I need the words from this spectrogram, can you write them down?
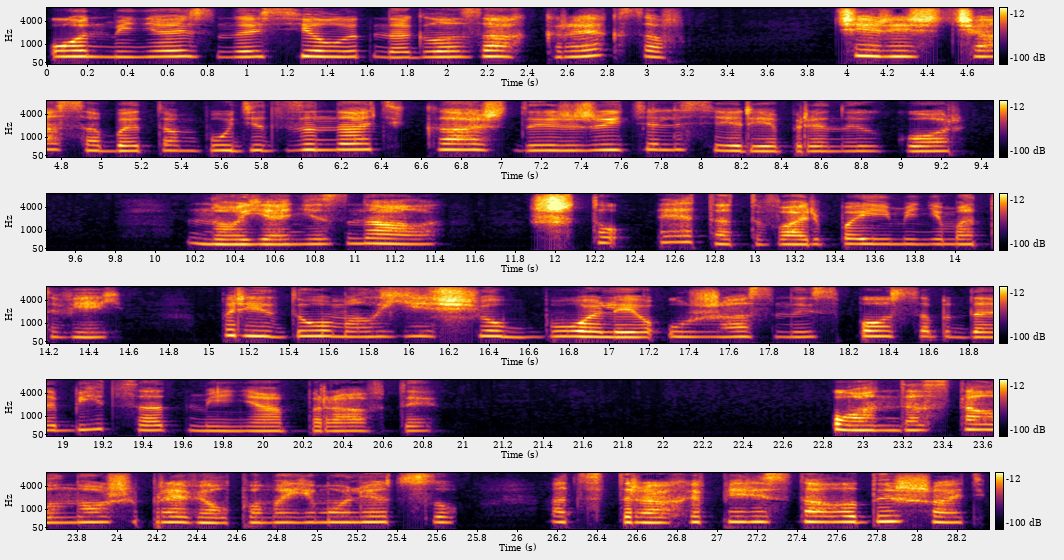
он меня изнасилует на глазах Крексов, Через час об этом будет знать каждый житель Серебряных гор. Но я не знала, что эта тварь по имени Матвей придумал еще более ужасный способ добиться от меня правды. Он достал нож и провел по моему лицу. От страха перестала дышать,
